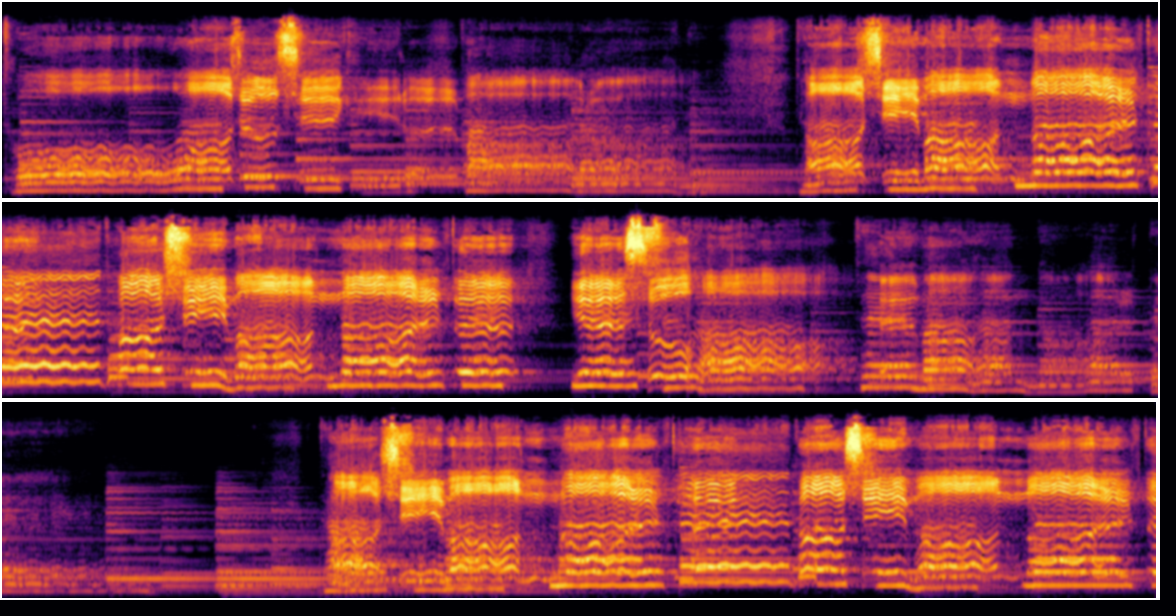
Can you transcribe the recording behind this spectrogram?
도와주시기를 바라니 다시 만날 때 다시 만날 때 예수 앞에 만날 때. 다시 만날 때 다시 만날 때.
